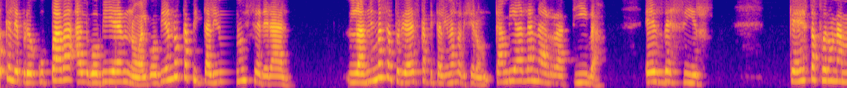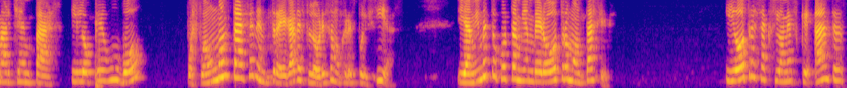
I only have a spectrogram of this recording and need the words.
lo que le preocupaba al gobierno, al gobierno capitalino y federal? Las mismas autoridades capitalinas lo dijeron, cambiar la narrativa, es decir, que esta fuera una marcha en paz y lo que hubo, pues fue un montaje de entrega de flores a mujeres policías. Y a mí me tocó también ver otro montaje y otras acciones que antes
